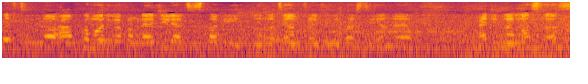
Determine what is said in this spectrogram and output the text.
question. You know, I've come all the way from Nigeria to study in Nottingham Trent University, and uh, I did my master's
